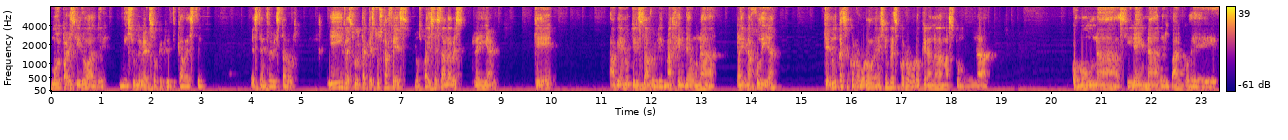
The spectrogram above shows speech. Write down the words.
muy parecido al de Miss Universo que criticaba este, este entrevistador. Y resulta que estos cafés, los países árabes creían que habían utilizado la imagen de una reina judía que nunca se corroboró, ¿eh? siempre se corroboró que era nada más como una como una sirena del barco de,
